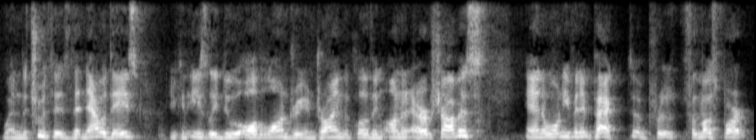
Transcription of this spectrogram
When the truth is that nowadays you can easily do all the laundry and drying the clothing on an Erev Shabbos, and it won't even impact, uh, for the most part,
